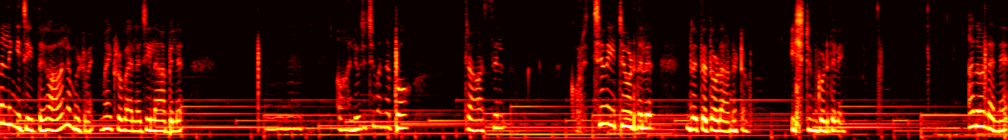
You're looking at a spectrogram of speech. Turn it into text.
അല്ലെങ്കിൽ ജീവിതകാലം മുഴുവൻ മൈക്രോബയോളജി ലാബിൽ ആലോചിച്ച് വന്നപ്പോൾ ത്രാസിൽ കുറച്ച് വെയിറ്റ് കൂടുതൽ നൃത്തത്തോടാണ് കേട്ടോ ഇഷ്ടം കൂടുതലേ. അതുകൊണ്ട് തന്നെ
